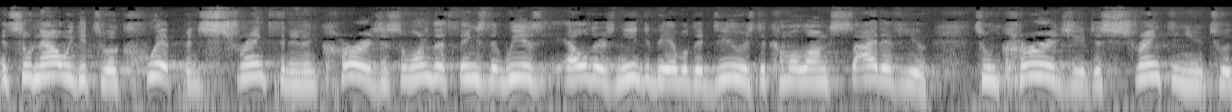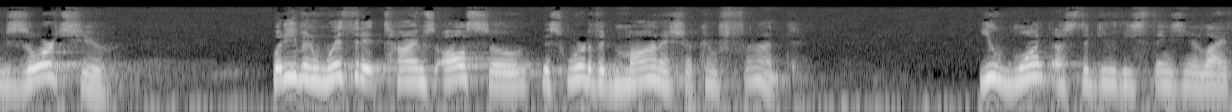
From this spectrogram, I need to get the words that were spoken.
And so now we get to equip and strengthen and encourage. And so one of the things that we as elders need to be able to do is to come alongside of you, to encourage you, to strengthen you, to exhort you. But even with it at times also, this word of admonish or confront. You want us to do these things in your life,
